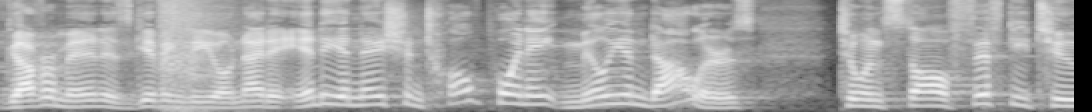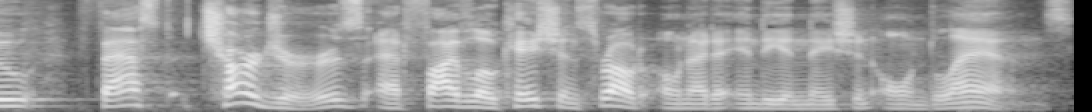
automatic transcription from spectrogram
government is giving the Oneida Indian Nation $12.8 million to install 52 fast chargers at five locations throughout Oneida Indian Nation owned lands.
